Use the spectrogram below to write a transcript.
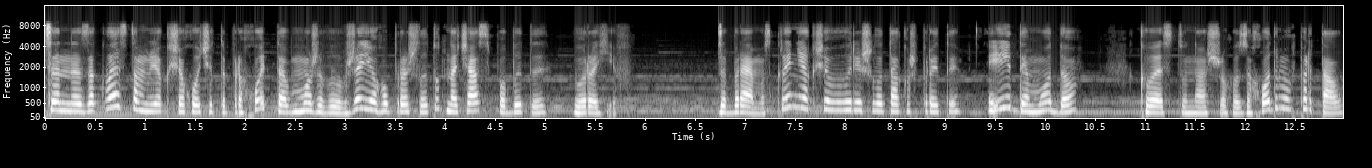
Це не за квестом, якщо хочете, проходьте, може ви вже його пройшли. Тут на час побити ворогів. Забираємо скриню, якщо ви вирішили також пройти. І йдемо до квесту нашого. Заходимо в портал.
